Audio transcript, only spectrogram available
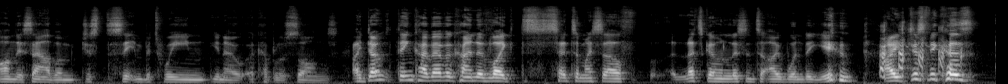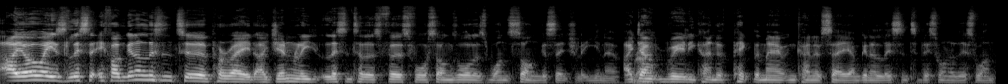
on this album, just sitting between, you know, a couple of songs. I don't think I've ever kind of like said to myself, let's go and listen to I Wonder You. I just because I always listen if I'm going to listen to Parade, I generally listen to those first four songs all as one song essentially, you know. I don't really kind of pick them out and kind of say I'm going to listen to this one or this one.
